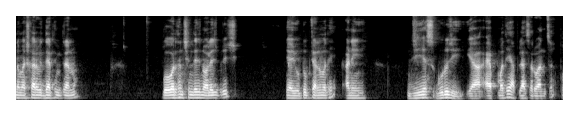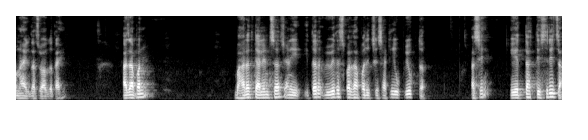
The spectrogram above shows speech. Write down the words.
नमस्कार विद्यार्थी मित्रांनो. गोवर्धन शिंदे नॉलेज ब्रिज या यूट्यूब चॅनलमध्ये आणि जी एस गुरुजी या ॲपमध्ये आपल्या सर्वांचं पुन्हा एकदा स्वागत आहे. आज आपण भारत टॅलेंट सर्च आणि इतर विविध स्पर्धा परीक्षेसाठी उपयुक्त असे इयत्ता तिसरीचा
